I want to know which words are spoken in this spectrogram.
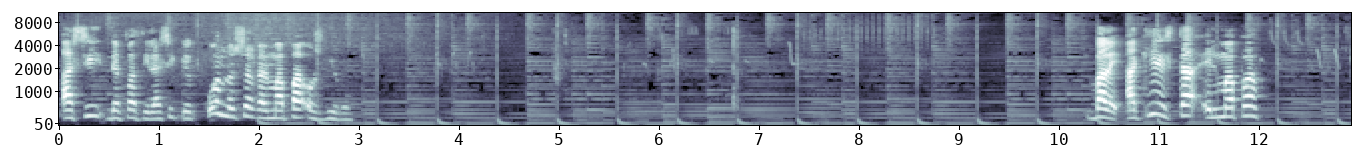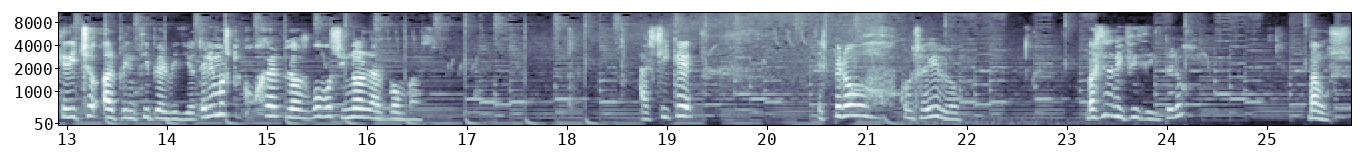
Así de fácil, así que cuando salga el mapa os digo. Vale, aquí está el mapa he dicho al principio del vídeo. Tenemos que coger los huevos y no las bombas. Así que espero conseguirlo. Va a ser difícil, pero vamos.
